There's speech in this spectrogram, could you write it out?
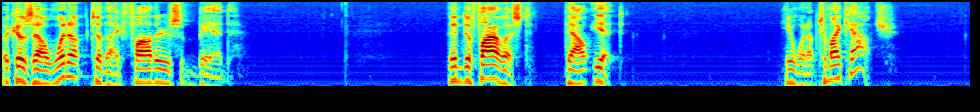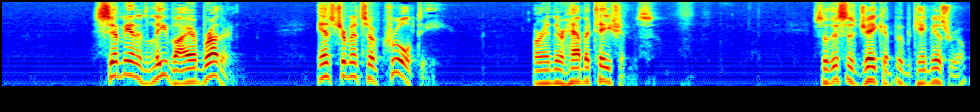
because thou went up to thy father's bed. Then defilest thou it. He went up to my couch. Simeon and Levi are brethren. Instruments of cruelty are in their habitations. So this is Jacob who became Israel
